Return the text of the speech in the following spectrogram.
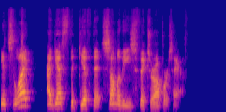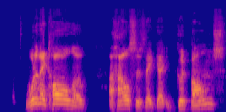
It's like, I guess, the gift that some of these fixer uppers have what do they call a, a house? Is they got good bones,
